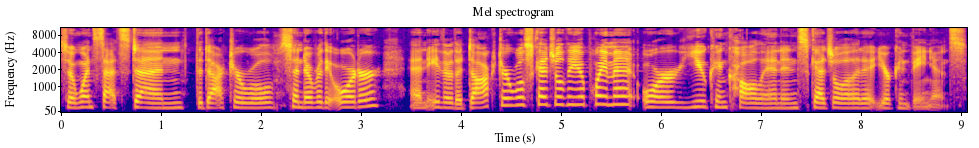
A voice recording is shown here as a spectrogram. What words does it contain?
So once that's done, the doctor will send over the order, and either the doctor will schedule the appointment or you can call in and schedule it at your convenience.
